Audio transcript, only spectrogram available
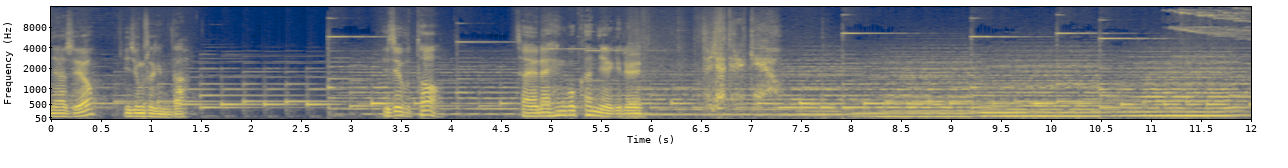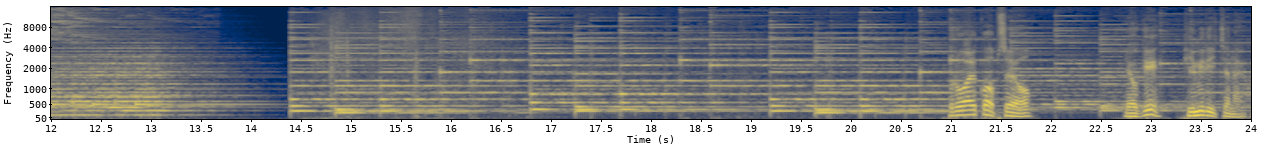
안녕하세요. 이중석입니다. 이제부터 자연의 행복한 얘기를 들려드릴게요. 부러워할 거 없어요. 여기 비밀이 있잖아요.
